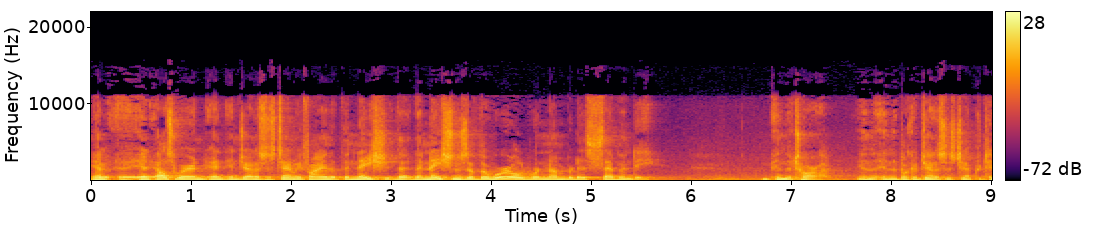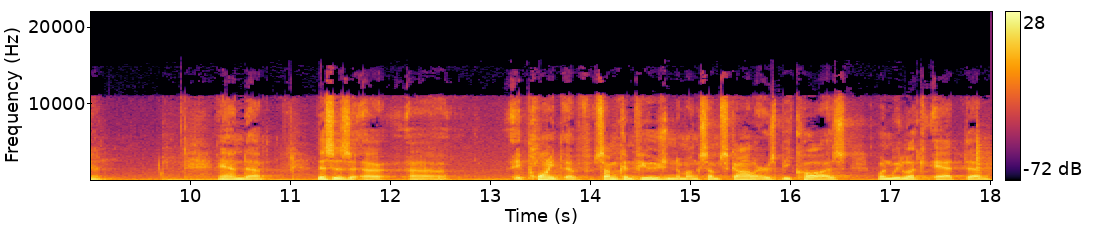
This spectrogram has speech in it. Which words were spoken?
And, and elsewhere in, in, in, Genesis 10, we find that the, nation, the, the, nations of the world were numbered as 70 in the Torah, in the, in the book of Genesis, chapter 10. And uh, this is a, a a point of some confusion among some scholars because when we look at um,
